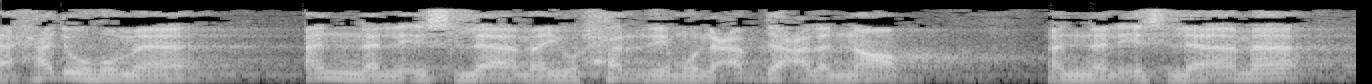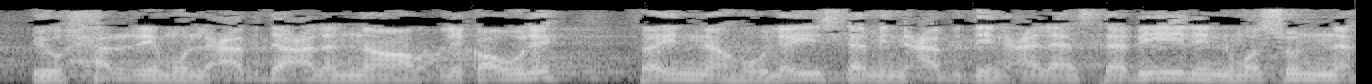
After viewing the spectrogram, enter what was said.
أحدهما أن الإسلام يحرم العبد على النار. أن الإسلام يحرم العبد على النار. لقوله فإنه ليس من عبد على سبيل وسنة.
